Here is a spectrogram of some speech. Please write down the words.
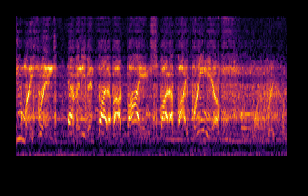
you, my friend, haven't even thought about buying Spotify Premium. Want to break some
